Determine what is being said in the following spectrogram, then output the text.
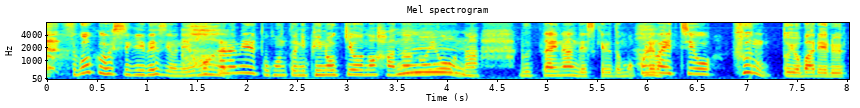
すごく不思議ですよね。はい横から見ると本当にピノキオの花のような物体なんですけれども、これは一応フンと呼ばれる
